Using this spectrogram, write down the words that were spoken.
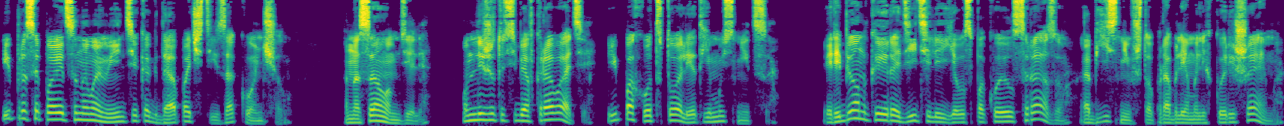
и просыпается на моменте, когда почти закончил. А на самом деле он лежит у себя в кровати, и поход в туалет ему снится. Ребенка и родителей я успокоил сразу, объяснив, что проблема легко решаема,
